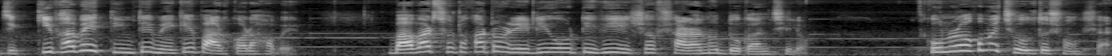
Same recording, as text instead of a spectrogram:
যে কীভাবে তিনটে মেয়েকে পার করা হবে। বাবার ছোটোখাটো রেডিও, টিভি এইসব সারানোর দোকান ছিল। কোনো রকমে চলতো সংসার।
